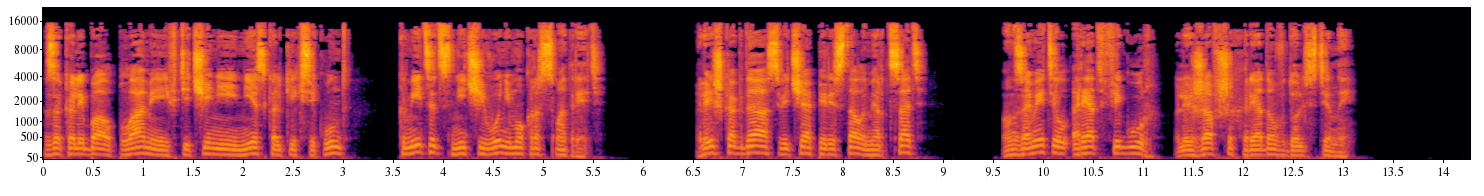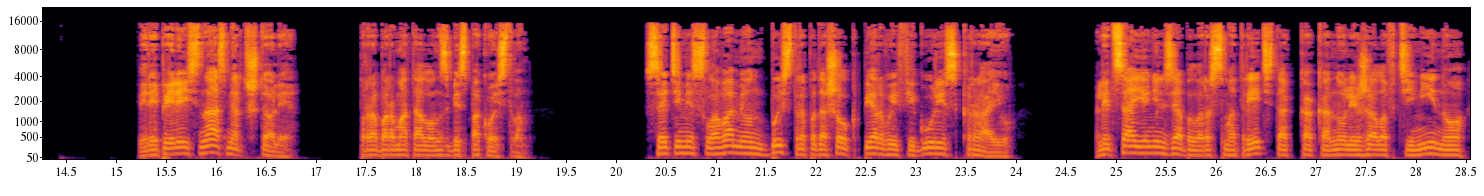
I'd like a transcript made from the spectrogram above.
заколебал пламя, и в течение нескольких секунд Кмицец ничего не мог рассмотреть. Лишь когда свеча перестала мерцать, он заметил ряд фигур, лежавших рядом вдоль стены. «Перепились насмерть, что ли?» – пробормотал он с беспокойством. С этими словами он быстро подошел к первой фигуре с краю. Лица ее нельзя было рассмотреть, так как оно лежало в тени, но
